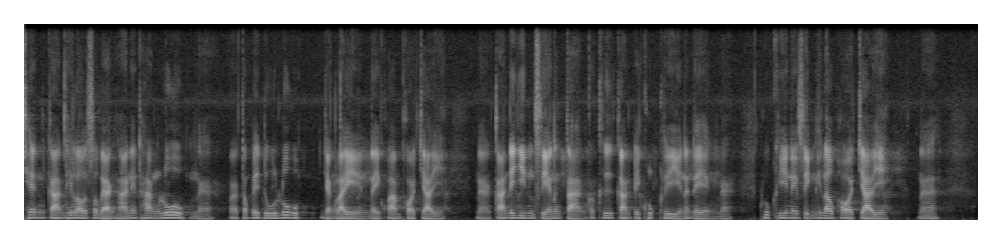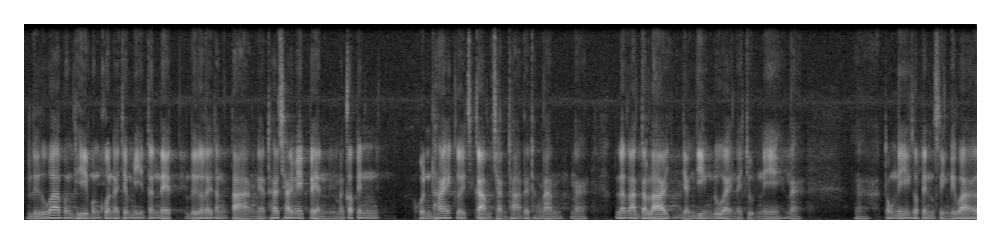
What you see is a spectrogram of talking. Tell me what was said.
เช่นการที่เราแสวงหาในทางรูปนะต้องไปดูรูปอย่างไรในความพอใจนะการได้ยินเสียงต่างๆ ก็คือการไปคลุกคลีนั่นเองนะคลุกคลีในสิ่งที่เราพอใจนะ หรือว่าบางทีบางคนอาจจะมีอินเทอร์เน็ต หรืออะไรต่างๆเนี่ยถ้าใช้ไม่เป็น มันก็เป็นหนทางให้เกิดกรรมฉันทะได้ทั้งนั้นนะแล้วอันตรายอย่างยิ่งด้วยในจุดนี้นะตรงนี้ก็เป็นสิ่งที่ว่าเอ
